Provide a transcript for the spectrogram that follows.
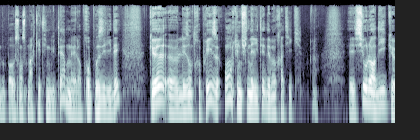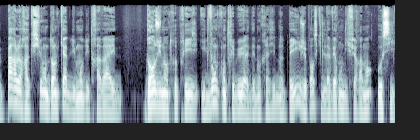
non pas au sens marketing du terme, mais leur proposer l'idée que euh, les entreprises ont une finalité démocratique. Et si on leur dit que par leur action dans le cadre du monde du travail, dans une entreprise, ils vont contribuer à la démocratie de notre pays, je pense qu'ils la verront différemment aussi,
